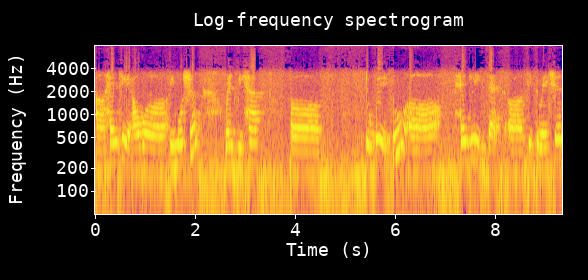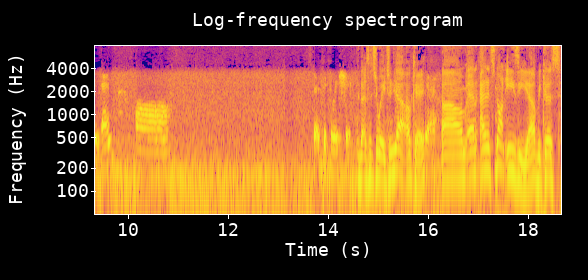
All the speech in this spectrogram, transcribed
uh, handle our emotion when we have uh, the way to uh, handling that uh, situation and uh, that situation. That situation, yeah, okay. Yeah. Um, and and it's not easy, yeah, because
